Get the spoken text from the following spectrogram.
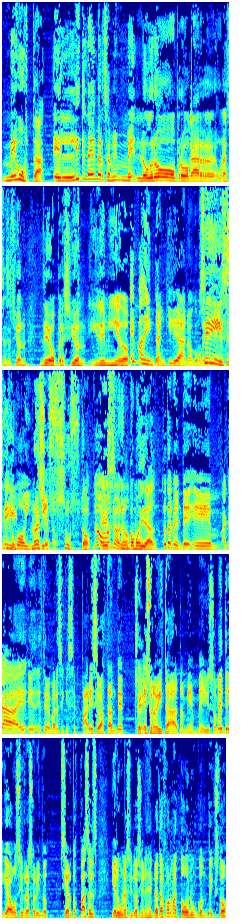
me gusta. El Little Nightmares a mí me logró provocar una sensación de opresión y de miedo. Es más de intranquilidad, ¿no? Como que te- sí, te, sentís sí. como no es inquieto. susto. No, es no, no. incomodidad. Totalmente. Eh, acá eh, eh, este me parece que se parece bastante. Sí. Es una vista también medio isométrica. Vamos a ir resolviendo ciertos puzzles y algunas situaciones de plataforma. Todo en un contexto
